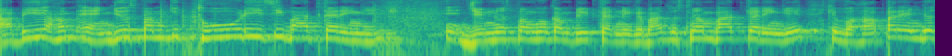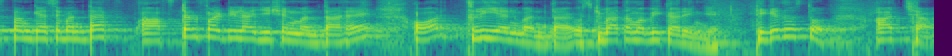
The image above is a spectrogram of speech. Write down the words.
अभी हम एंजियोस्पर्म की थोड़ी सी बात करेंगे। जिम्नोस्पर्म को कंप्लीट करने के बाद उसमें हम बात करेंगे कि वहाँ पर एंजियोस्पर्म कैसे बनता है आफ्टर फर्टिलाइजेशन बनता है और थ्री एन बनता है। उसकी बात हम अभी करेंगे। ठीक है दोस्तों? अच्छा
